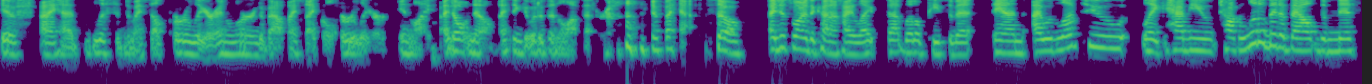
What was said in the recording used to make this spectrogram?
If I had listened to myself earlier and learned about my cycle earlier in life. I don't know. I think it would have been a lot better if I had. So I just wanted to kind of highlight that little piece of it. And I would love to like have you talk a little bit about the myth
